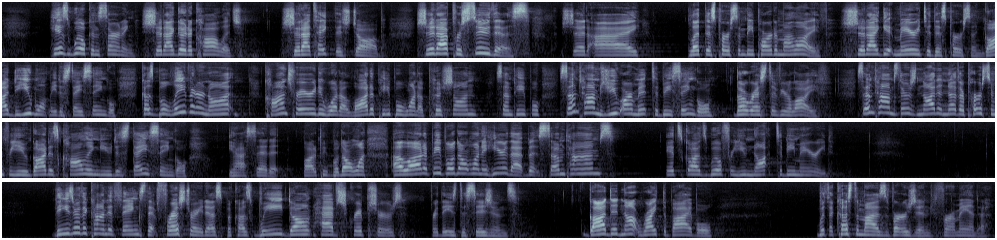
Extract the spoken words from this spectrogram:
His will concerning should I go to college? Should I take this job? Should I pursue this? Should I let this person be part of my life? Should I get married to this person? God, do you want me to stay single? Because believe it or not, contrary to what a lot of people want to push on some people, sometimes you are meant to be single the rest of your life. Sometimes there's not another person for you. God is calling you to stay single. Yeah, I said it. A lot of people don't want a lot of people don't want to hear that, but sometimes it's God's will for you not to be married. These are the kind of things that frustrate us because we don't have scriptures for these decisions. God did not write the Bible with a customized version for Amanda.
